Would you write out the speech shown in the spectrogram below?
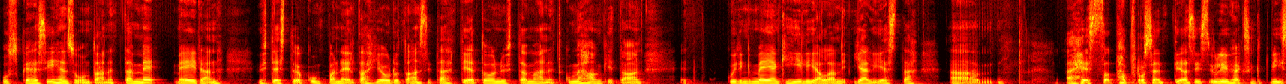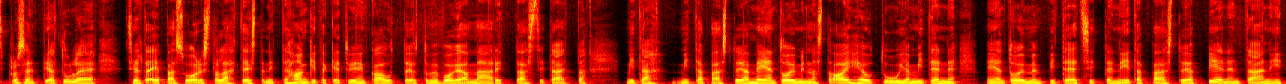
puskee siihen suuntaan, että me meidän yhteistyökumppaneilta joudutaan sitä tietoa nyhtämään, että kun me hankitaan, että kuitenkin meidänkin hiilijalanjäljestä ähm, lähes 100 prosenttia, siis yli 95 prosenttia tulee sieltä epäsuorista lähteistä niiden hankintaketjujen kautta, jotta me voidaan määrittää sitä, että mitä, mitä päästöjä meidän toiminnasta aiheutuu ja miten ne meidän toimenpiteet sitten niitä päästöjä pienentää, niin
